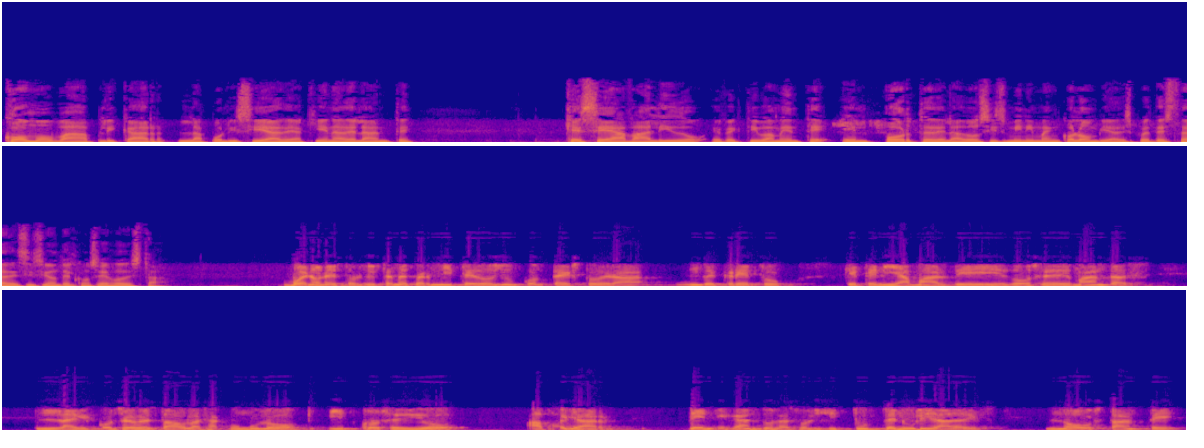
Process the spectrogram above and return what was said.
cómo va a aplicar la policía de aquí en adelante que sea válido efectivamente el porte de la dosis mínima en Colombia después de esta decisión del Consejo de Estado. Bueno, Néstor, si usted me permite, doy un contexto. Era un decreto que tenía más de 12 demandas. La- el Consejo de Estado las acumuló y procedió a fallar denegando la solicitud de nulidades. No obstante,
